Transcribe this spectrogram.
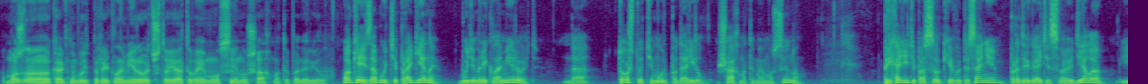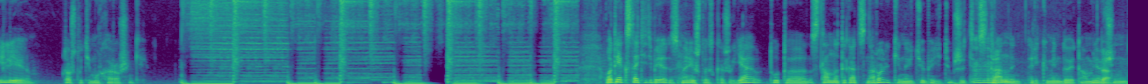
А Можно как-нибудь прорекламировать, что я твоему сыну шахматы подарил? Окей, забудьте про гены, будем рекламировать, да, то, что Тимур подарил шахматы моему сыну. Приходите по ссылке в описании, продвигайте свое дело или то, что Тимур хорошенький. Вот я, кстати, тебе, смотри, что я скажу. Я тут э, стал натыкаться на ролики на YouTube. YouTube же странный рекомендует, а у меня Да. очень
